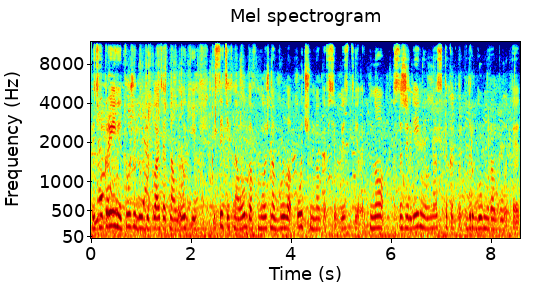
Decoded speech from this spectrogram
Ведь в Украине тоже люди платят налоги, и с этих налогов можно было очень много всего сделать. Но, к сожалению, у нас это как-то по-другому работает.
